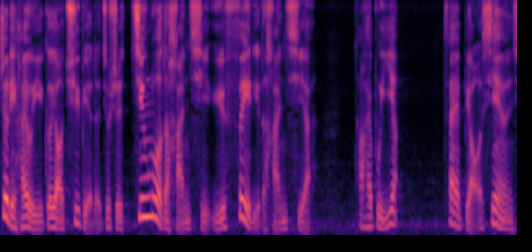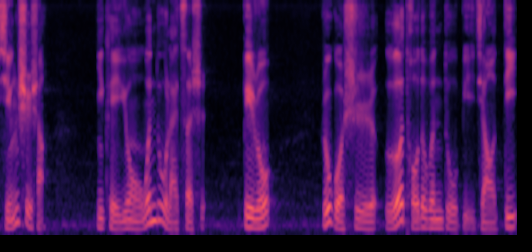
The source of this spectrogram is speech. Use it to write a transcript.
这里还有一个要区别的，就是经络的寒气与肺里的寒气啊，它还不一样。在表现形式上，你可以用温度来测试，比如如果是额头的温度比较低。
